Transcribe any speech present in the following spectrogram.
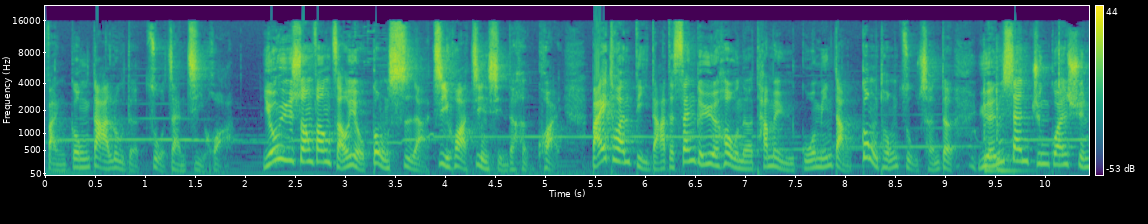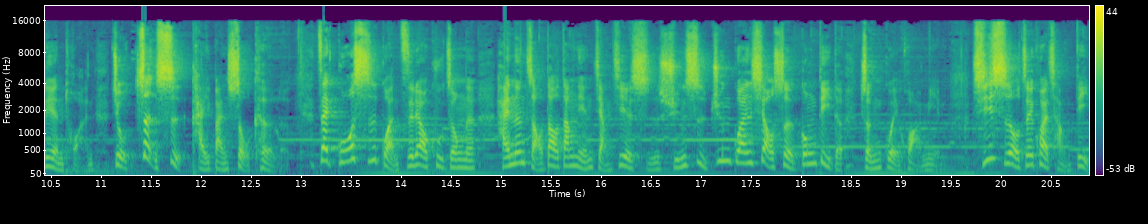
反攻大陆的作战计划。由于双方早有共识啊，计划进行得很快。白团抵达的三个月后呢，他们与国民党共同组成的圆山军官训练团就正式开班授课了。在国史馆资料库中呢，还能找到当年蒋介石巡视军官校舍工地的珍贵画面。其实哦，这块场地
